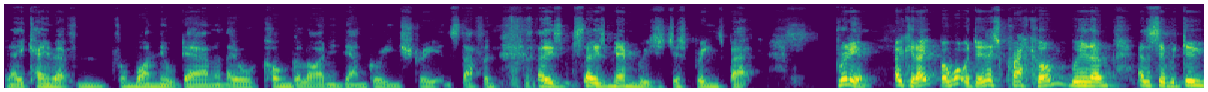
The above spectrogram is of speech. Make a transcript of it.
you know, they came out from from one 0 down, and they were conga lining down Green Street and stuff, and those those memories just brings back. Brilliant. Okay, but what we'll do, let's crack on. We'll, um, as I said, we do.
